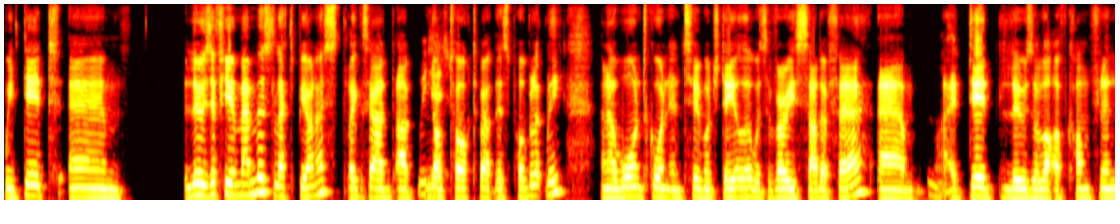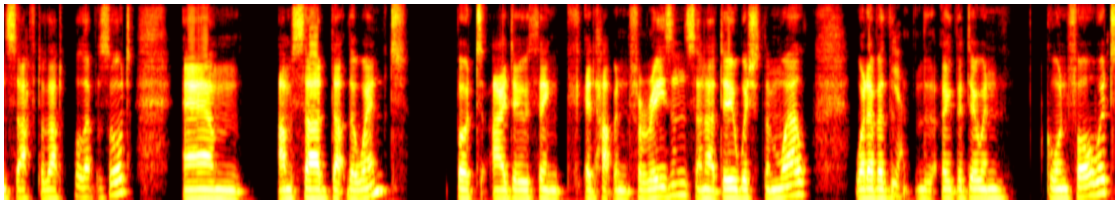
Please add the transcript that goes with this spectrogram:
we did um lose a few members. Let's be honest. Like I said, I've not did. talked about this publicly, and I won't go into too much detail. It was a very sad affair. Um, I did lose a lot of confidence after that whole episode. Um, I'm sad that they went, but I do think it happened for reasons, and I do wish them well, whatever th- Yeah. th- like they're doing going forward.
